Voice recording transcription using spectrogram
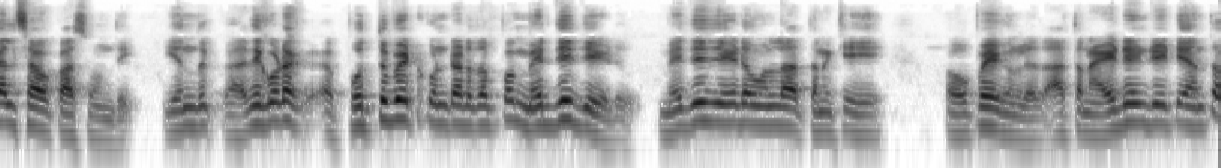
కలిసే అవకాశం ఉంది. ఎందుకు? అది కూడా పొత్తు పెట్టుకుంటాడు తప్ప మెర్జీ చేయడు. మెర్జీ చేయడం వల్ల అతనికి ఉపయోగం లేదు. అతని ఐడెంటిటీ అంతా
